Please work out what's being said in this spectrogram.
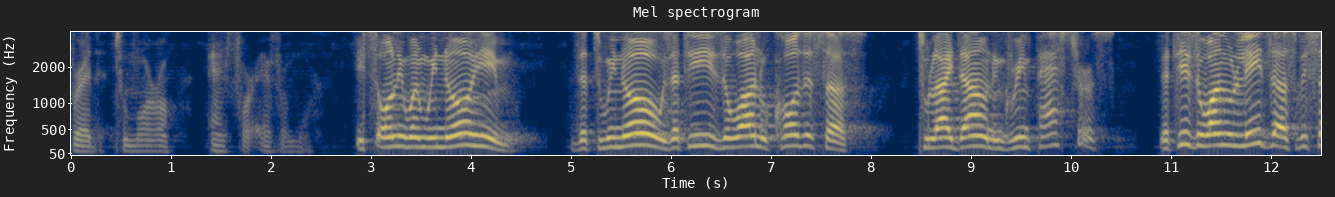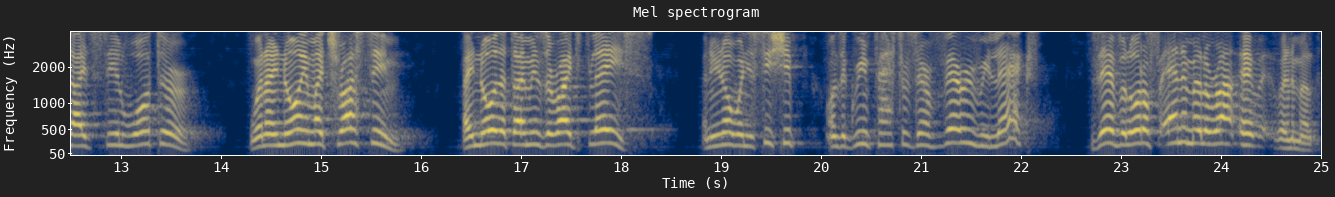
bread tomorrow and forevermore. It's only when we know Him that we know that He is the one who causes us to lie down in green pastures, that He is the one who leads us beside still water. When I know Him, I trust Him. I know that I'm in the right place. And you know, when you see sheep on the green pastures, they are very relaxed. They have a lot of animal around, uh, animal,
